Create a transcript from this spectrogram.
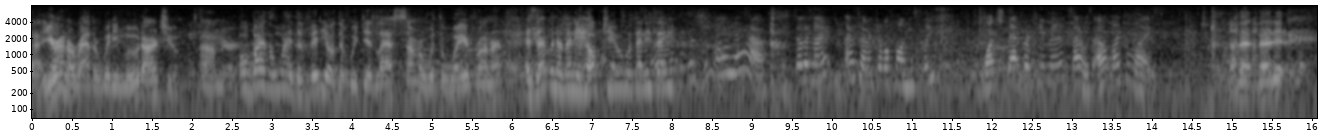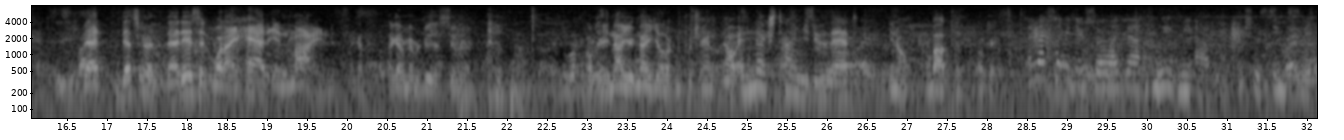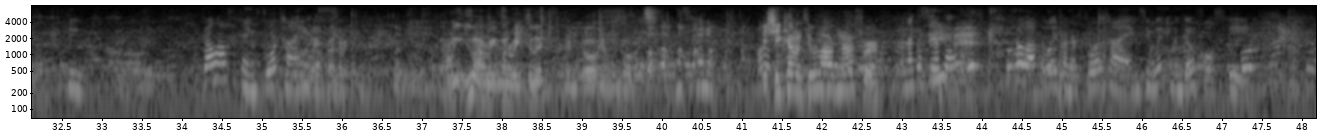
uh, you're in a rather witty mood, aren't you? Um, oh, by the way, the video that we did last summer with the Wave Runner, has that been of any help to you with anything? Oh, yeah. The other night, I was having trouble falling asleep. Watched that for a few minutes. I was out like a light. That that it that that's good. That isn't what I had in mind. I gotta I gotta remember to do this sooner. Okay, now you're now you gotta look and put your hand. No, and next time you do that, you know about the okay. And next time you do a show like that, leave me out. You should have seen this man. He fell off the thing four times. Runner. Uh, we, you want to read, through it and go you know go over it. Is she coming through loud enough or? I'm not gonna say okay. Fell off the Wave Runner four times. He wouldn't even go full speed.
